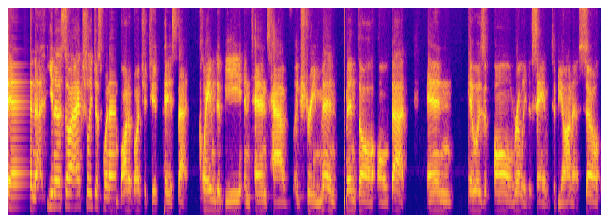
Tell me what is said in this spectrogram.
And uh, you know, so I actually just went out and bought a bunch of toothpaste that claim to be intense, have extreme mint, menthol, all of that, and it was all really the same, to be honest. So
